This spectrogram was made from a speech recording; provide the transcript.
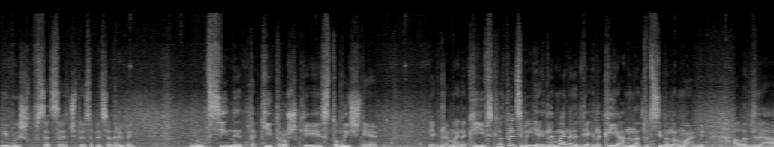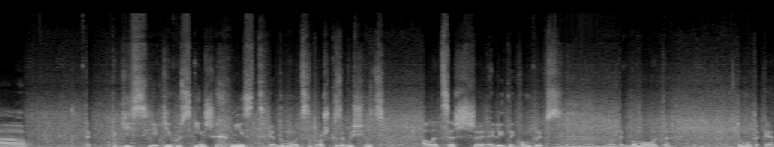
І вийшло все це 450 гривень. Ну, ціни такі, трошки столичні, як для мене, київські. Ну, в принципі, як для мене, як для киянина, то ціни нормальні. Але для так, таких, якихось інших міст, я думаю, це трошки завищені. ціни. Але це ж елітний комплекс, так би мовити. Тому таке.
